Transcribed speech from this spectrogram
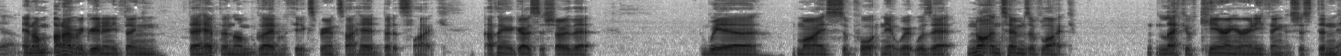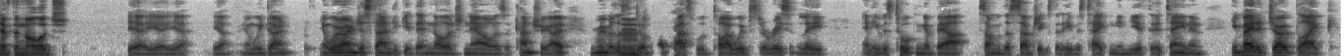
Yeah. And I'm, I don't regret anything that happened. I'm glad with the experience I had, but it's like I think it goes to show that where my support network was at, not in terms of like lack of caring or anything. It's just didn't have the knowledge. Yeah, yeah, yeah, yeah. And we don't, and we're only just starting to get that knowledge now as a country. I remember listening Mm. to a podcast with Tai Webster recently, and he was talking about some of the subjects that he was taking in year 13 and he made a joke like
